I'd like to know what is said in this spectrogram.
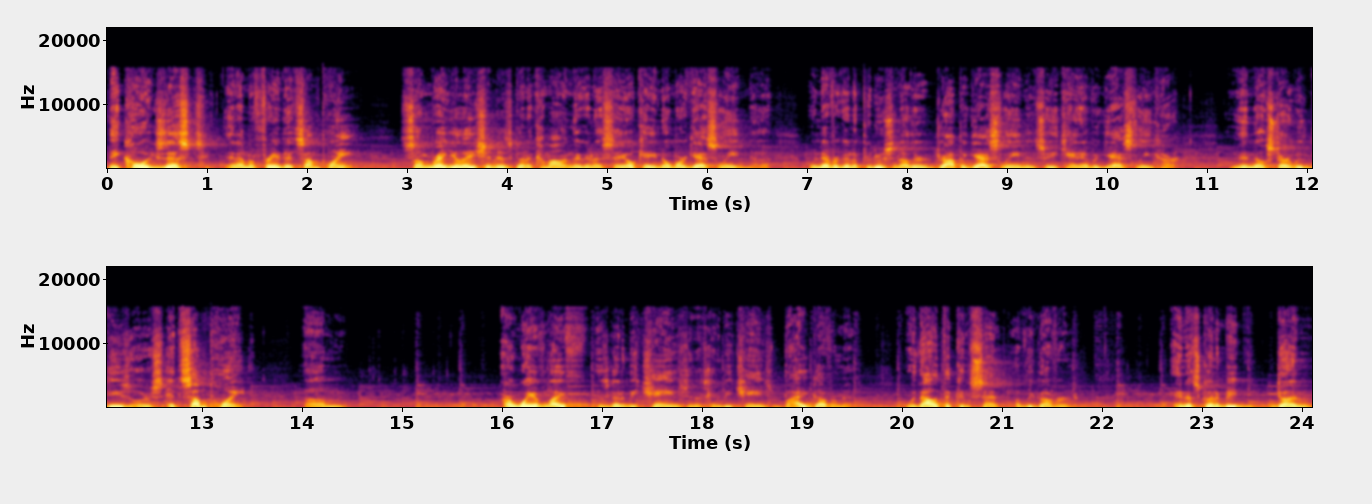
They coexist, and I'm afraid at some point, some regulation is going to come out and they're going to say, okay, no more gasoline. Uh, we're never going to produce another drop of gasoline, and so you can't have a gasoline car. And then they'll start with diesel. Or at some point, um, our way of life is going to be changed, and it's going to be changed by government without the consent of the governed. And it's going to be done,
